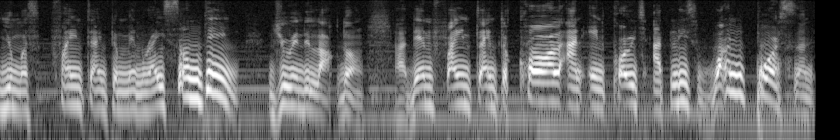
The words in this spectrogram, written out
you must find time to memorize something during the lockdown. Uh, then find time to call and encourage at least one person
